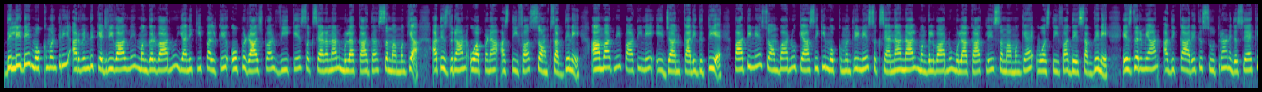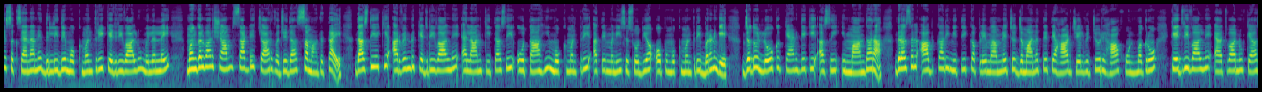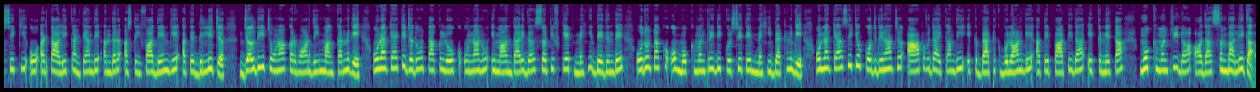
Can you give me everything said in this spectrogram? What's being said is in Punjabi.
ਦਿੱਲੀ ਦੇ ਮੁੱਖ ਮੰਤਰੀ ਅਰਵਿੰਦ ਕੇਜਰੀਵਾਲ ਨੇ ਮੰਗਲਵਾਰ ਨੂੰ ਯਾਨੀ ਕਿ ਭਲਕੇ ਉਪ ਰਾਜਪਾਲ ਵੀ ਕੇ ਸਕਸੈਨਾ ਨਾਲ ਮੁਲਾਕਾਤ ਦਾ ਸਮਾਂ ਮੰਗਿਆ ਅਤੇ ਇਸ ਦੌਰਾਨ ਉਹ ਆਪਣਾ ਅਸਤੀਫਾ ਸੌਂਪ ਸਕਦੇ ਨੇ। ਆਮ ਆਦਮੀ ਪਾਰਟੀ ਨੇ ਇਹ ਜਾਣਕਾਰੀ ਦਿੱਤੀ ਹੈ। ਪਾਰਟੀ ਨੇ ਸੋਮਵਾਰ ਨੂੰ ਕਿਹਾ ਸੀ ਕਿ ਮੁੱਖ ਮੰਤਰੀ ਨੇ ਸਕਸੈਨਾ ਨਾਲ ਮੰਗਲਵਾਰ ਨੂੰ ਮੁਲਾਕਾਤ ਲਈ ਸਮਾਂ ਮੰਗਿਆ ਹੈ, ਉਹ ਅਸਤੀਫਾ ਦੇ ਸਕਦੇ ਨੇ। ਇਸ ਦਰਮਿਆਨ ਅਧਿਕਾਰਿਤ ਸੂਤਰਾਂ ਨੇ ਦੱਸਿਆ ਕਿ ਸਕਸੈਨਾ ਨੇ ਦਿੱਲੀ ਦੇ ਮੁੱਖ ਮੰਤਰੀ ਕੇਜਰੀਵਾਲ ਨੂੰ ਮਿਲਣ ਲਈ ਮੰਗਲਵਾਰ ਸ਼ਾਮ 4:30 ਵਜੇ ਦਾ ਸਮਾਂ ਦਿੱਤਾ ਹੈ ਦੱਸਦੀ ਹੈ ਕਿ ਅਰਵਿੰਦ ਕੇਜਰੀਵਾਲ ਨੇ ਐਲਾਨ ਕੀਤਾ ਸੀ, ਉਹ ਤਾਂ ਹੀ ਮੁੱਖ ਮੰਤਰੀ ਅਤੇ ਮਨੀਸ਼ ਸਿਸੋਦੀਆ ਉਪ ਮੁੱਖ ਮੰਤਰੀ ਬਣਨਗੇ, ਜਦੋਂ ਲੋਕ ਕਹਿਣਗੇ ਕਿ ਅਸੀਂ ਇਮਾਨਦਾਰ ਹਾਂ। ਦਰਅਸਲ, ਆਬਕਾਰੀ ਨੀਤੀ ਘਪਲੇ ਮਾਮਲੇ 'ਚ ਜ਼ਮਾਨਤ ਤੇ ਤਿਹਾੜ ਜੇਲ੍ਹ ਵਿੱਚੋਂ ਰਿਹਾ ਹੋਣ ਮਗਰੋਂ ਕੇਜਰੀਵਾਲ ਨੇ ਐਤਵਾਰ ਨੂੰ ਕਿਹਾ ਸੀ ਕਿ ਉਹ 48 ਘੰਟਿਆਂ ਦੇ ਅੰਦਰ ਅਸਤੀਫਾ ਦੇਣਗੇ ਅਤੇ ਦਿੱਲੀ 'ਚ ਜਲਦੀ ਚੋਣਾਂ ਕਰਵਾਉਣ ਦੀ ਮੰਗ ਕਰਨਗੇ। ਉਹਨਾਂ ਕਿਹਾ ਕਿ ਜਦੋਂ ਤੱਕ ਲੋਕ ਉਹਨਾਂ ਨੂੰ ਇਮਾਨਦਾਰੀ ਦਾ ਸਰਟੀਫਿਕੇਟ ਨਹੀਂ ਦੇ ਦਿੰਦੇ, ਉਦੋਂ ਤੱਕ ਉਹ ਮੁੱਖ ਮੰਤਰੀ ਦੀ ਕੁਰਸੀ ਤੇ ਨਹੀਂ ਬੈਠਣਗੇ। ਉਹਨਾਂ ਕਿਹਾ ਸੀ ਕਿ ਉਹ ਕੁਝ ਦਿਨਾਂ 'ਚ ਆਪ ਵਿਧਾਇਕਾਂ ਦੀ ਇੱਕ ਬੈਠਕ ਬੁਲਾਉਣਗੇ ਅਤੇ ਪਾਰਟੀ ਦਾ ਇੱਕ ਨੇਤਾ ਮੁੱਖ ਮੰਤਰੀ ਦਾ ਅਹੁਦਾ ਸੰਭਾਲੇਗਾ।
